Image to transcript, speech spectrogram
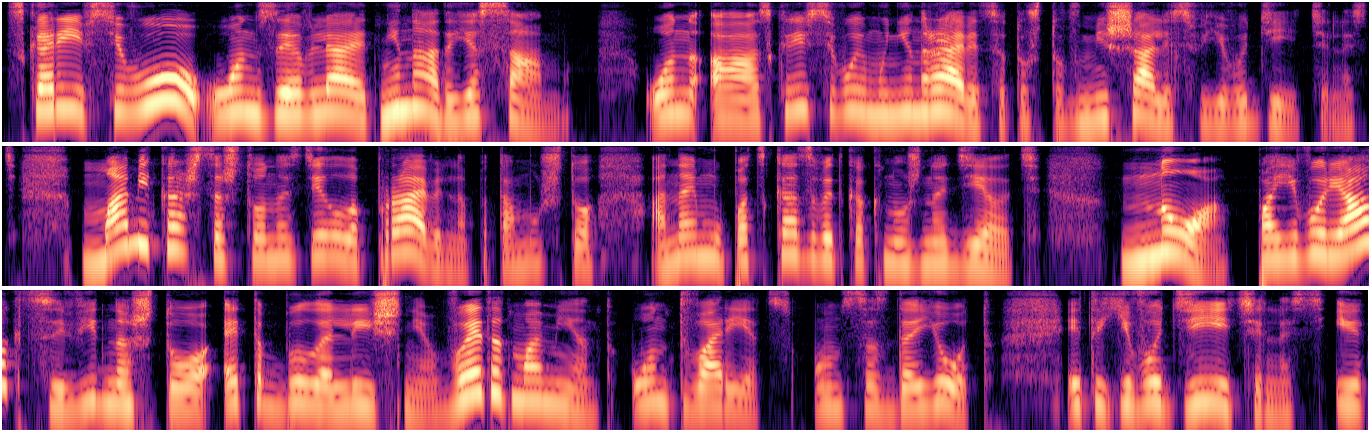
Скорее всего, он заявляет, не надо, я сам он, а, скорее всего, ему не нравится то, что вмешались в его деятельность. Маме кажется, что она сделала правильно, потому что она ему подсказывает, как нужно делать. Но по его реакции видно, что это было лишнее. В этот момент он творец, он создает. Это его деятельность, и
